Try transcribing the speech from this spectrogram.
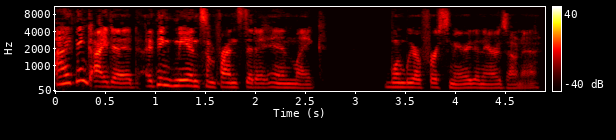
I think I did. I think me and some friends did it in like when we were first married in Arizona.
